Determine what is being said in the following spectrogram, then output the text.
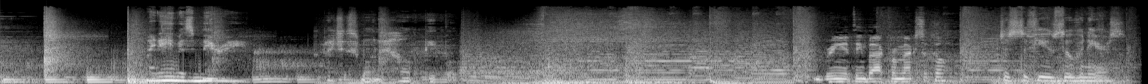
My name is Mary, I just want to help people. You bring anything back from Mexico? Just a few souvenirs.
